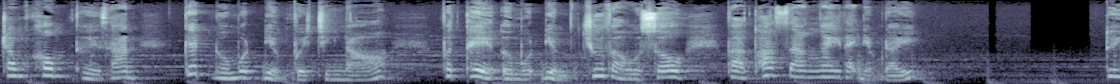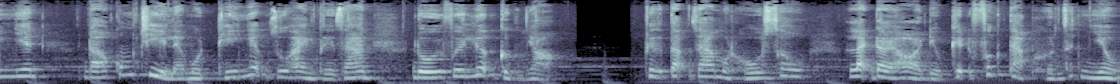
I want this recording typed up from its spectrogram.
trong không thời gian kết nối một điểm với chính nó, vật thể ở một điểm chui vào hồ sâu và thoát ra ngay tại điểm đấy. Tuy nhiên, đó cũng chỉ là một thí nghiệm du hành thời gian đối với lượng cực nhỏ việc tạo ra một hố sâu lại đòi hỏi điều kiện phức tạp hơn rất nhiều.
